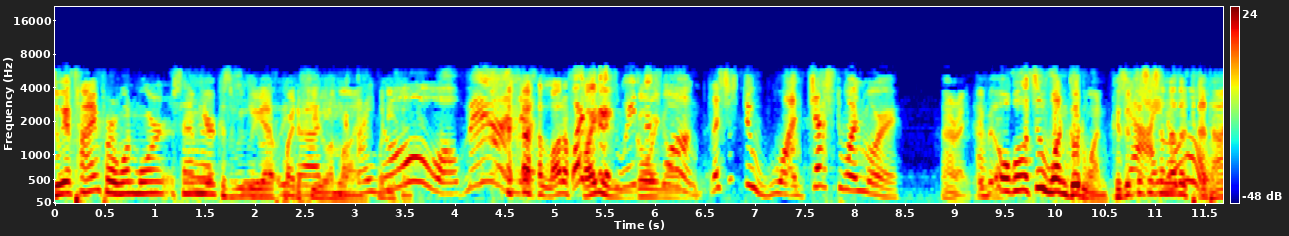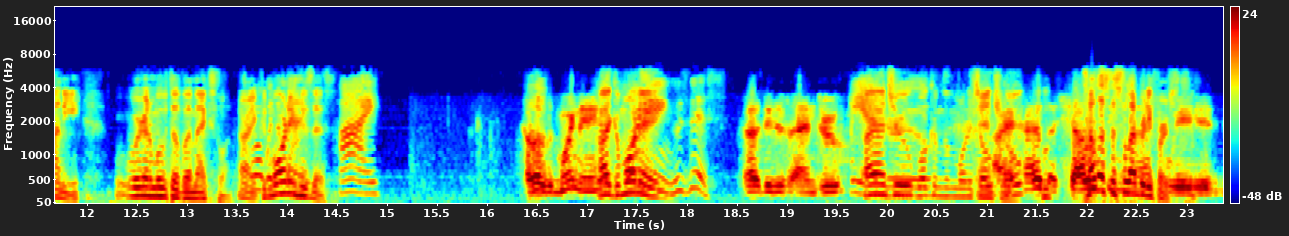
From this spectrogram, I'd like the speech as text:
do we have time for one more, Sam, here? Because we, we have quite a few online. I What know. Oh man, A lot of Why did you fighting guys wait going this long? Let's just do one, just one more. All right. If- oh, well, let's do one good one. Because if Yeah, this is I another know. Tadani, we're going to move to the next one. All right. What Good morning. Who's this? Hi. Hello, good morning. Hi. Good morning. Who's this? Uh, this is Andrew. Hey, Hi, Andrew. Welcome to the morning show. Andrew. I had a shouting Tell us the celebrity first. Bayani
